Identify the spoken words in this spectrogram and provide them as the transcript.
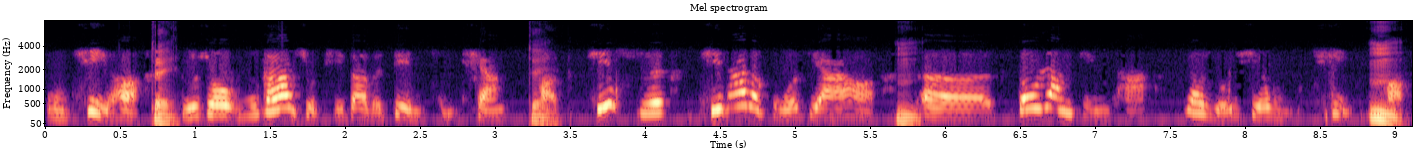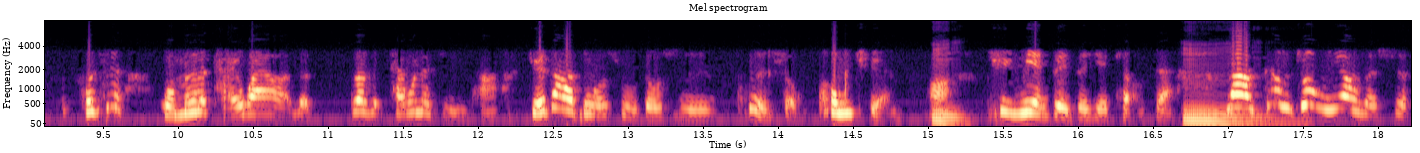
武器哈、对。比如说我们刚刚所提到的电子枪，对。啊，其实其他的国家哈、嗯。呃，都让警察要有一些武器，嗯。啊，可是我们的台湾啊的这个台湾的警察，绝大多数都是赤手空拳啊，嗯。去面对这些挑战。嗯，那更重要的是，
